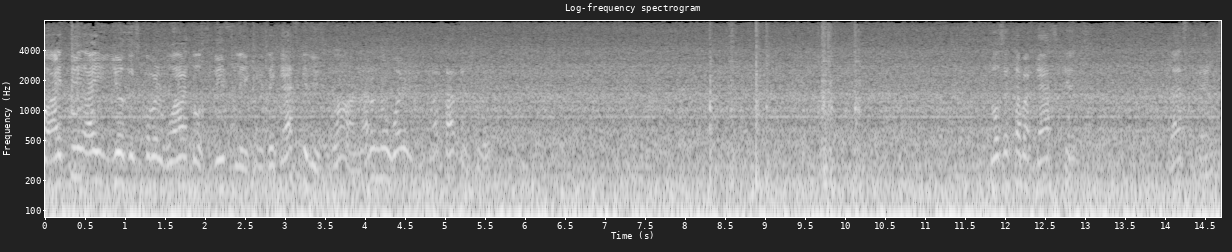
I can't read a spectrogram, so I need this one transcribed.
Well, I think I just discovered what was this leak. The gasket is gone. I don't know what what happened to it. Doesn't have a gasket. That's strange.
